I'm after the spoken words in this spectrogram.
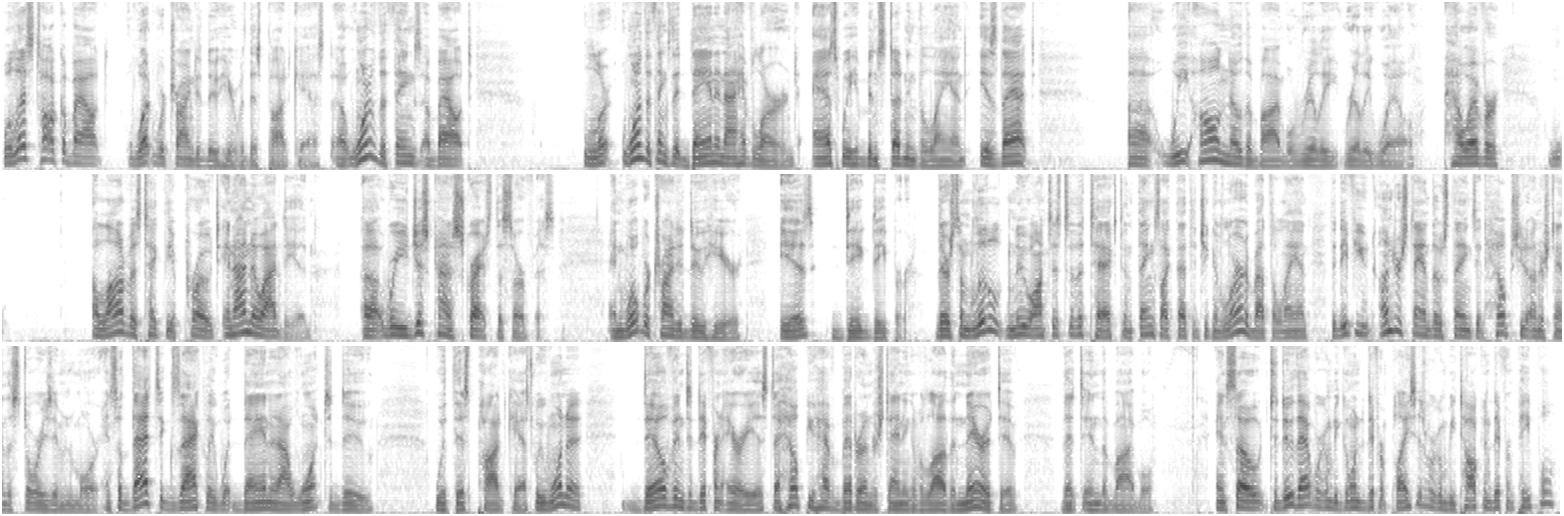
Well, let's talk about what we're trying to do here with this podcast. Uh, one of the things about one of the things that Dan and I have learned as we have been studying the land is that uh, we all know the Bible really, really well. However, a lot of us take the approach, and I know I did, uh, where you just kind of scratch the surface. And what we're trying to do here is dig deeper. There's some little nuances to the text and things like that that you can learn about the land that if you understand those things, it helps you to understand the stories even more. And so that's exactly what Dan and I want to do with this podcast. We want to delve into different areas to help you have a better understanding of a lot of the narrative that's in the Bible. And so to do that, we're going to be going to different places. We're going to be talking to different people.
